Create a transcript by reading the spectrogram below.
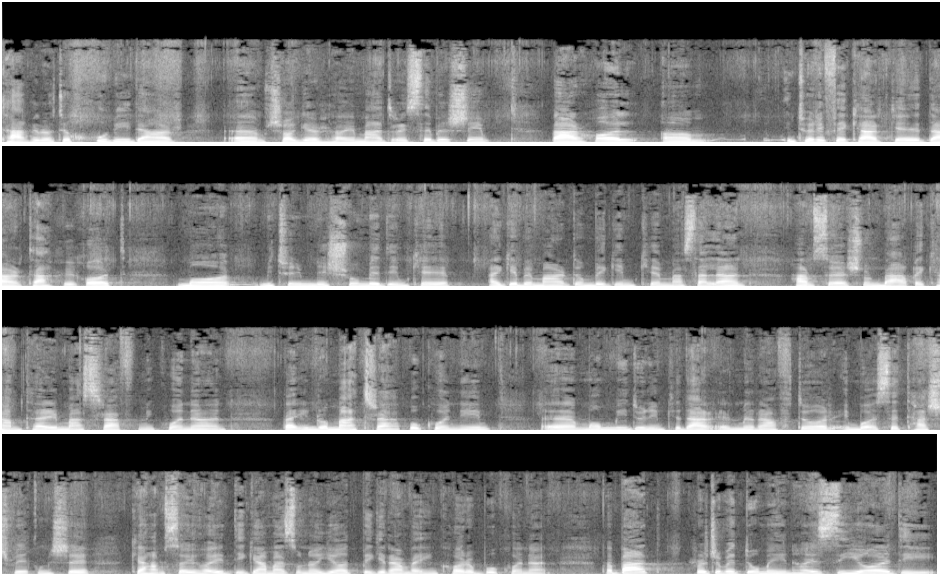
تغییرات خوبی در شاگردهای مدرسه بشیم. به هر حال اینطوری فکر کرد که در تحقیقات ما می‌تونیم نشون بدیم که اگه به مردم بگیم که مثلا همسایشون برق کمتری مصرف می‌کنن و این رو مطرح بکنیم ما می‌دونیم که در علم رفتار این باعث تشویق میشه که همسایه های دیگه هم از اونا یاد بگیرن و این کار رو بکنن. و بعد راجع به دومین های زیادی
